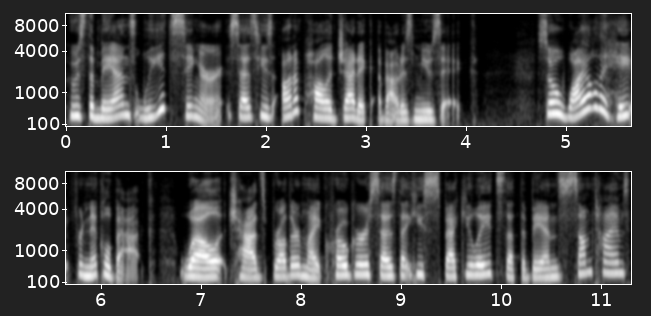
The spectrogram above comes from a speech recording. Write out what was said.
who's the band's lead singer, says he's unapologetic about his music. So, why all the hate for Nickelback? Well, Chad's brother Mike Kroeger says that he speculates that the band's sometimes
